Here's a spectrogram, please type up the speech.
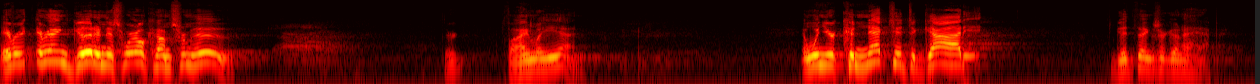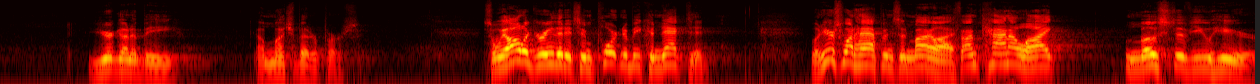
Every, everything good in this world comes from who? They're finally in. And when you're connected to God, good things are going to happen. You're going to be a much better person. So we all agree that it's important to be connected. But here's what happens in my life I'm kind of like most of you here.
